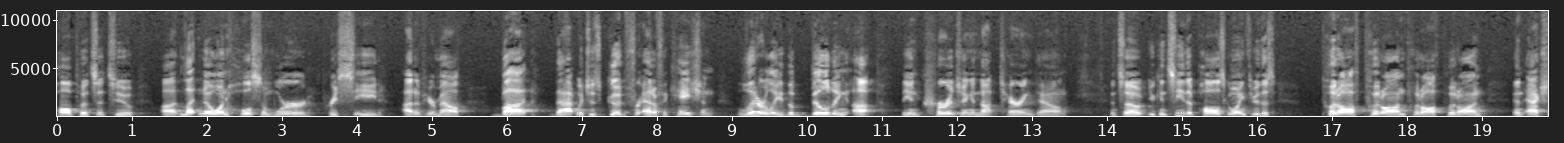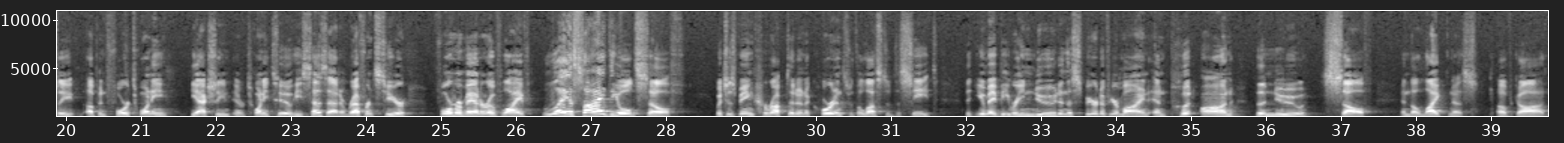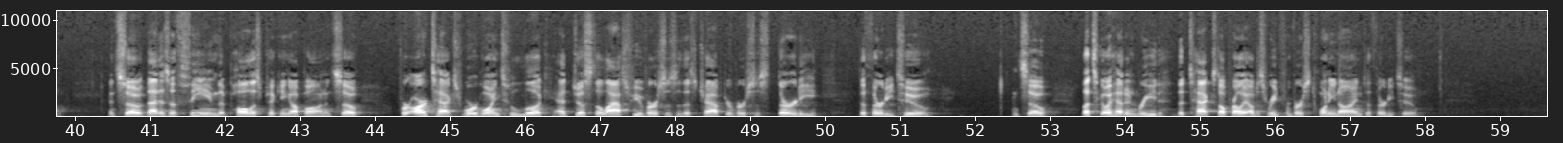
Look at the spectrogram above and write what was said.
Paul puts it to uh, let no unwholesome word proceed out of your mouth, but that which is good for edification. Literally, the building up, the encouraging and not tearing down. And so you can see that Paul's going through this put off, put on, put off, put on and actually, up in 420, he actually, or 22, he says that in reference to your former manner of life, lay aside the old self, which is being corrupted in accordance with the lust of deceit, that you may be renewed in the spirit of your mind and put on the new self in the likeness of God. And so that is a theme that Paul is picking up on. And so for our text, we're going to look at just the last few verses of this chapter, verses 30 to 32. And so let's go ahead and read the text. I'll probably I'll just read from verse 29 to 32.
